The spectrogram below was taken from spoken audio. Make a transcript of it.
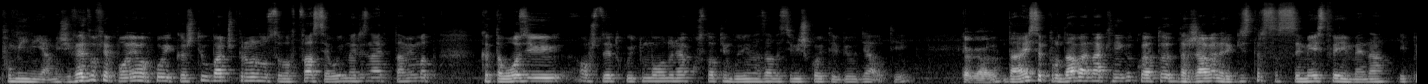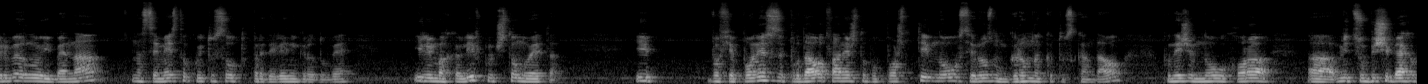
помини, ами живеят в Япония в хубави къщи, обаче примерно са в това село и нали знаете, там имат каталози, общо дето, които могат до няколко стотин години назад да си виж кой ти е бил дядо ти. Така ли? Да, и се продава една книга, която е държавен регистр с семейства и имена. И примерно имена на семейства, които са от определени градове. Или махали, включително ета. И в Япония се продава това нещо по почтата и много сериозно гръмна като скандал, понеже много хора, а, Мицубиши бяха,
